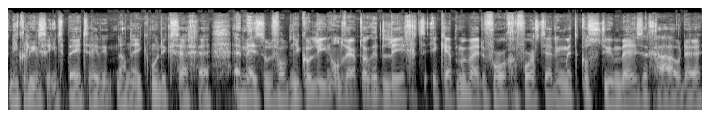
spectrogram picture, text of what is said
Nicolien is er iets beter in dan ik, moet ik zeggen. En meestal bijvoorbeeld Nicolien ontwerpt ook het licht. Ik heb me bij de vorige voorstelling met kostuum bezig gehouden.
